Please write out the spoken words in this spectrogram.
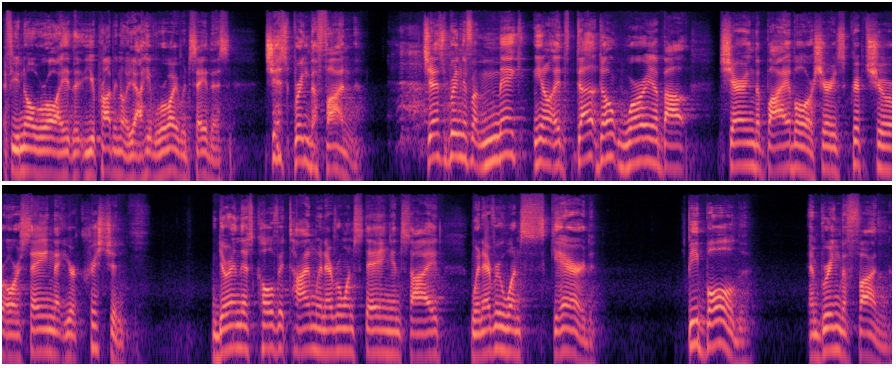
if you know Roy, you probably know, yeah, he, Roy would say this just bring the fun. Just bring the fun. Make, you know, it's, don't worry about sharing the Bible or sharing scripture or saying that you're a Christian. During this COVID time when everyone's staying inside, when everyone's scared, be bold and bring the fun.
